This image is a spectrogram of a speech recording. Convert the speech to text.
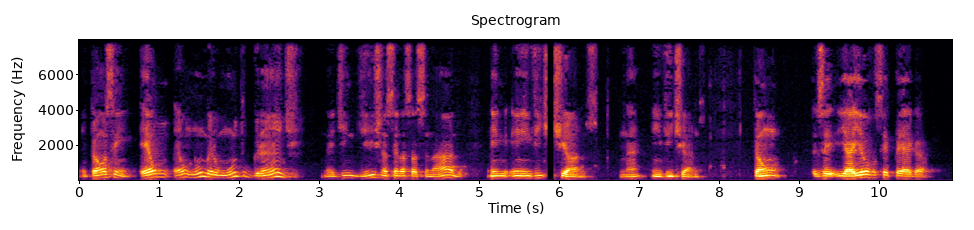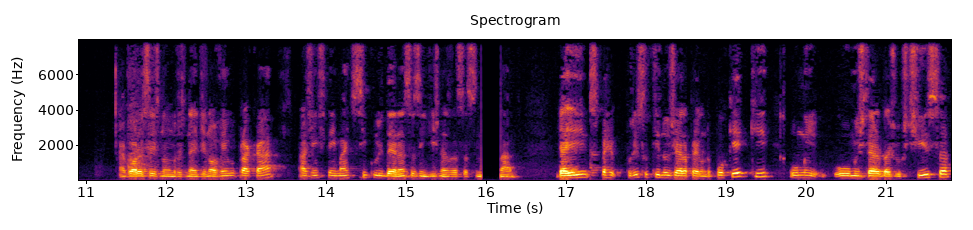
Então, assim, é um, é um número muito grande né, de indígenas sendo assassinados em, em 20 anos. Né? Em 20 anos. Então, e aí você pega agora esses números né, de novembro para cá, a gente tem mais de cinco lideranças indígenas assassinadas. E aí, por isso que nos gera a pergunta, por que, que o, o Ministério da Justiça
